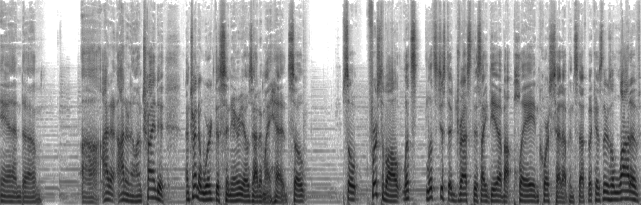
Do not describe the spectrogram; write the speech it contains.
and um, uh, I don't I don't know. I'm trying to I'm trying to work the scenarios out of my head. So so first of all, let's let's just address this idea about play and course setup and stuff because there's a lot of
